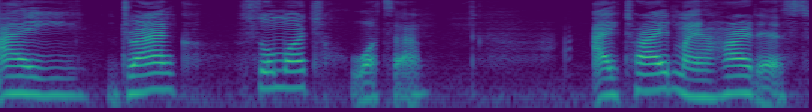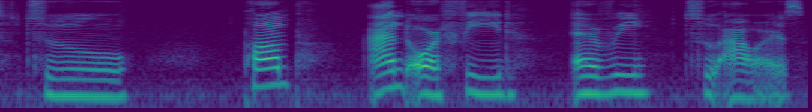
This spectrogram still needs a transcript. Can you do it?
I drank so much water. I tried my hardest to pump and or feed every 2 hours.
